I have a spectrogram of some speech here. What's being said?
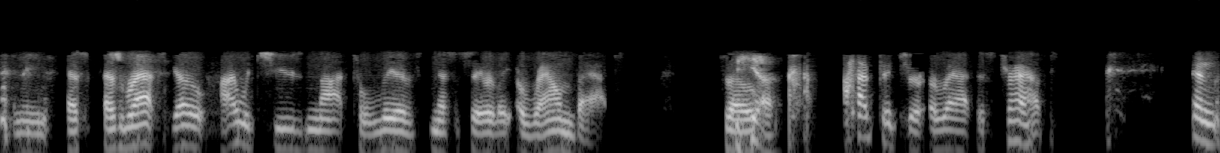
I mean, as as rats go, I would choose not to live necessarily around that. So yeah. I picture a rat that's trapped, and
